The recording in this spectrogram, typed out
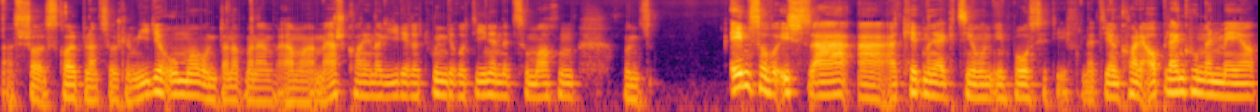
dann scrollt man auf Social Media um und dann hat man einfach einmal keine Energie, die, Routine nicht zu machen. Und ebenso ist es auch eine Kettenreaktion im Positiven. Die haben keine Ablenkungen mehr.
